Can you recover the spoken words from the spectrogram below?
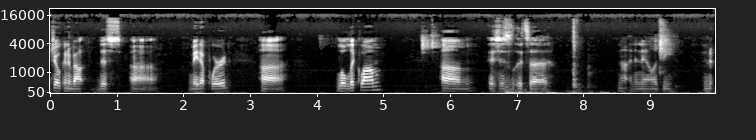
joking about this uh, made up word, uh, loliklam. Um, this is it's a not an analogy, n-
